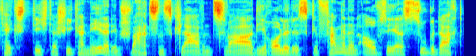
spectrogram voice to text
Textdichter Schikaneder dem schwarzen Sklaven zwar die Rolle des Gefangenenaufsehers zugedacht,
